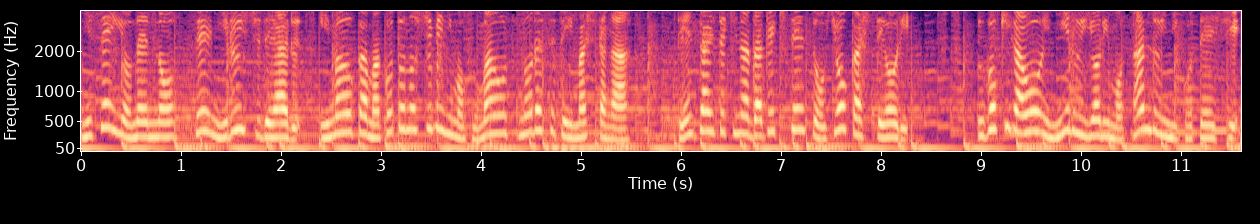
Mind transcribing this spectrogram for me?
2004年の正二塁手である今岡誠の守備にも不満を募らせていましたが天才的な打撃センスを評価しており動きが多い二塁よりも三塁に固定し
